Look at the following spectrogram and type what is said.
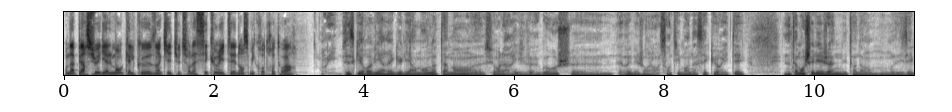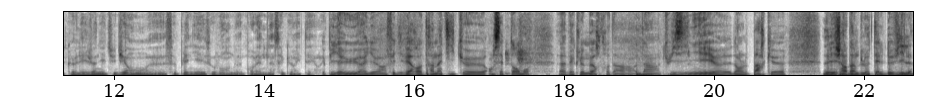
On a perçu également quelques inquiétudes sur la sécurité dans ce micro-trottoir. C'est ce qui revient régulièrement, notamment euh, sur la rive gauche. Euh, c'est vrai que les gens ont un sentiment d'insécurité, notamment chez les jeunes. Étant on disait que les jeunes étudiants euh, se plaignaient souvent de problèmes d'insécurité. Et puis il y a eu, un fait divers dramatique en septembre avec le meurtre d'un cuisinier dans le parc des jardins de l'hôtel de ville.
